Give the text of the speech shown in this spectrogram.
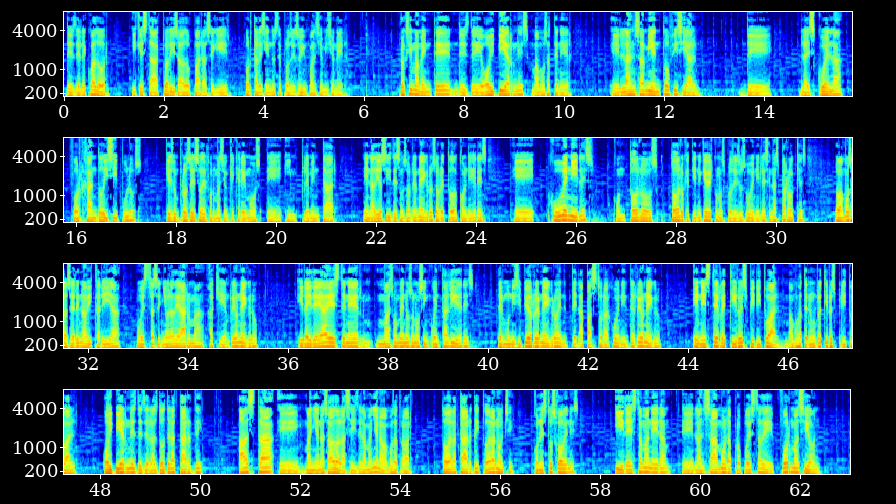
desde el Ecuador y que está actualizado para seguir fortaleciendo este proceso de infancia misionera. Próximamente, desde hoy viernes, vamos a tener el lanzamiento oficial de la escuela Forjando Discípulos, que es un proceso de formación que queremos eh, implementar en la diócesis de Sonsorio Negro, sobre todo con líderes eh, juveniles, con todos los, todo lo que tiene que ver con los procesos juveniles en las parroquias. Lo vamos a hacer en la Vicaría Nuestra Señora de Arma, aquí en Río Negro. Y la idea es tener más o menos unos 50 líderes del municipio de Río Negro, de la Pastoral Juvenil de Río Negro, en este retiro espiritual. Vamos a tener un retiro espiritual hoy viernes desde las 2 de la tarde hasta eh, mañana sábado a las 6 de la mañana. Vamos a trabajar toda la tarde y toda la noche con estos jóvenes y de esta manera eh, lanzamos la propuesta de formación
